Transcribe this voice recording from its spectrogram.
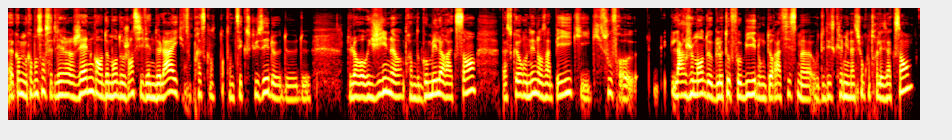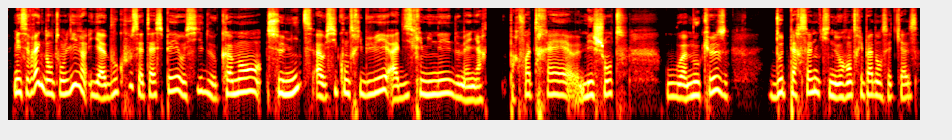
Euh, comme commençons cette légère gêne quand on demande aux gens s'ils viennent de là et qu'ils sont presque en, train de s'excuser de, de, leur origine, en train de gommer leur accent, parce qu'on est dans un pays qui, souffre largement de glottophobie, donc de racisme ou de discrimination contre les accents. Mais c'est vrai que dans ton livre, il y a beaucoup cet aspect aussi de comment ce mythe a aussi contribué à discriminer de manière parfois très euh, méchante ou euh, moqueuse d'autres personnes qui ne rentraient pas dans cette case.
